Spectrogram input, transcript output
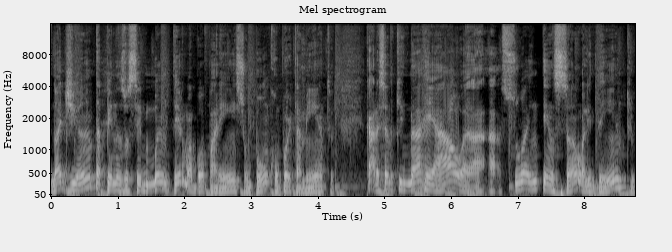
Não adianta apenas você manter uma boa aparência, um bom comportamento. Cara, sendo que na real a, a, sua intenção ali dentro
